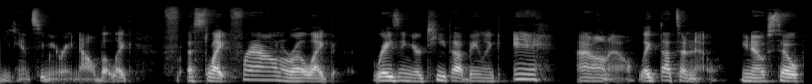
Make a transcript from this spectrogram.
you can't see me right now, but like a slight frown or a like raising your teeth up, being like, eh, I don't know. Like that's a no, you know? So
